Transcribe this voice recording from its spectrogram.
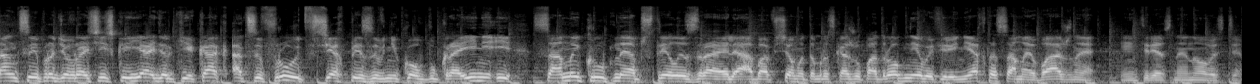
Санкции против российской ядерки, как оцифруют всех призывников в Украине и самый крупный обстрел Израиля. Обо всем этом расскажу подробнее в эфире Нехта. Самые важные и интересные новости.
